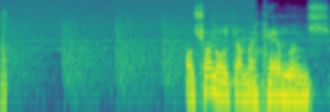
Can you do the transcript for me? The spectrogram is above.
I was trying to look at my cameras.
